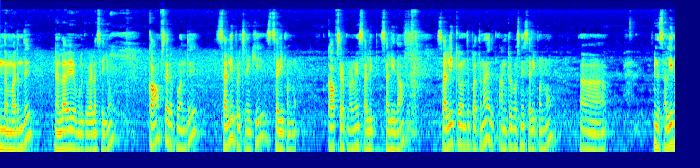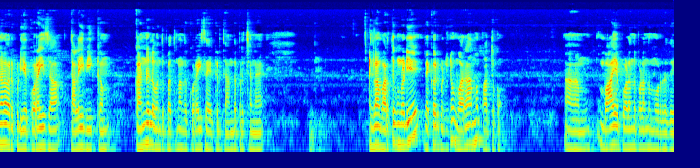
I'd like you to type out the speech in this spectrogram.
இந்த மருந்து நல்லாவே உங்களுக்கு வேலை செய்யும். காஃப் சிரப்பு வந்து சளி பிரச்சனைக்கு சரி பண்ணும். காஃப் சிரப்புனாலுமே சளி சளி தான். சளிக்கு வந்து பார்த்தோன்னா இது ஹண்ட்ரட் பர்சன்டேஜ் சரி பண்ணும். இந்த சளினால் வரக்கூடிய குறைசா தலை வீக்கம் கண்ணில் வந்து பார்த்தோன்னா அந்த குறைசா இருக்கிறது அந்த பிரச்சனை. இதெல்லாம் வரத்துக்கு முன்னாடியே ரெக்கவரி பண்ணிட்டோம். வராமல் பார்த்துக்கும். வாயை பொழந்து பொழந்து மூடுறது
